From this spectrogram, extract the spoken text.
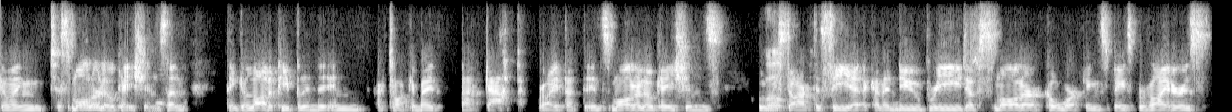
going to smaller locations and I think a lot of people in the in are talking about that gap, right? That in smaller locations well, we start to see a, a, kind of new breed of smaller co-working space providers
